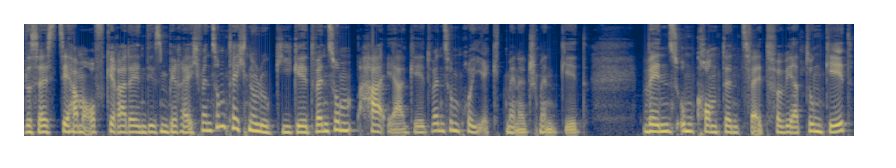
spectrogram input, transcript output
Das heißt, sie haben oft gerade in diesem Bereich, wenn es um Technologie geht, wenn es um HR geht, wenn es um Projektmanagement geht, wenn es um Content-Zweitverwertung geht,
